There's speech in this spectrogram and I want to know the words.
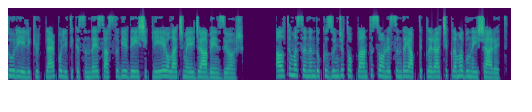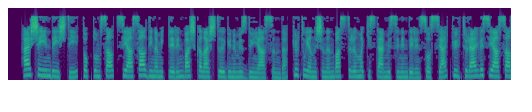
Suriyeli Kürtler politikasında esaslı bir değişikliğe yol açmayacağı benziyor. Altı Masa'nın 9. toplantı sonrasında yaptıkları açıklama buna işaret. Her şeyin değiştiği, toplumsal, siyasal dinamiklerin başkalaştığı günümüz dünyasında, Kürt uyanışının bastırılmak istenmesinin derin sosyal, kültürel ve siyasal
